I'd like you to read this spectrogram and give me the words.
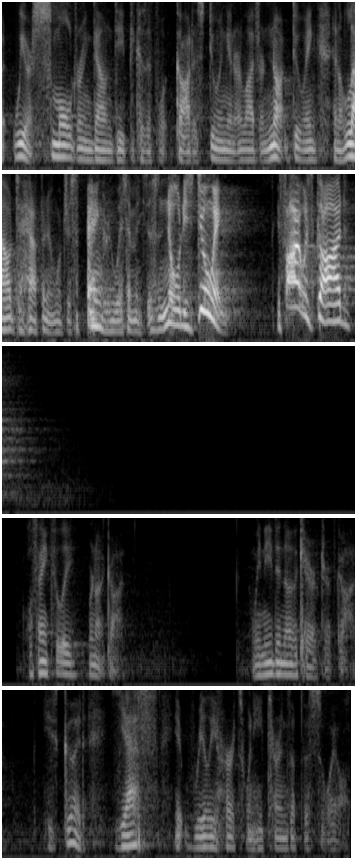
but we are smoldering down deep because of what God is doing in our lives or not doing and allowed to happen, and we're just angry with Him and He doesn't know what He's doing. If I was God, well, thankfully, we're not God. We need to know the character of God. He's good. Yes, it really hurts when He turns up the soil,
